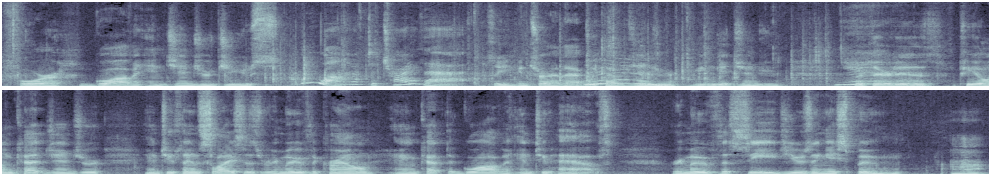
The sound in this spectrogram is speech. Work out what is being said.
for guava and ginger juice, I'll have to try that. so you can try that. We have ginger. You can get ginger. Yeah. But there it is. Peel and cut ginger into thin slices. Remove the crown and cut the guava into halves. Remove the seeds using a spoon. Uh huh.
